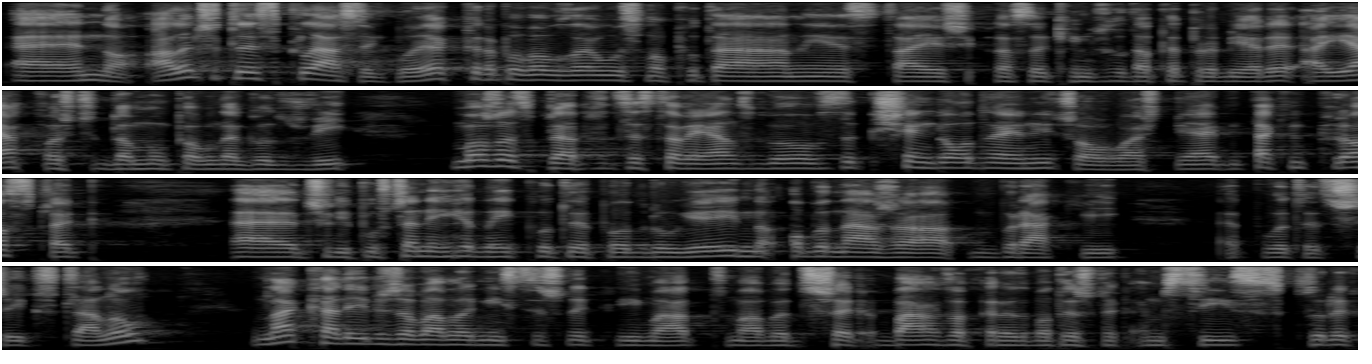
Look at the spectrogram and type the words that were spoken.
E, No, ale czy to jest klasyk? Bo jak rapował Zeus, no płyta nie staje się klasykiem przez datę premiery, a jakość domu pełnego drzwi może sprawdzić zestawiając go z księgą tajemniczą właśnie. Taki cross-check, czyli puszczenie jednej płyty po drugiej, no, obnaża braki e, płyty 3X Clanu. Na kalibrze mamy mistyczny klimat, mamy trzech bardzo charyzmatycznych MCs, z których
